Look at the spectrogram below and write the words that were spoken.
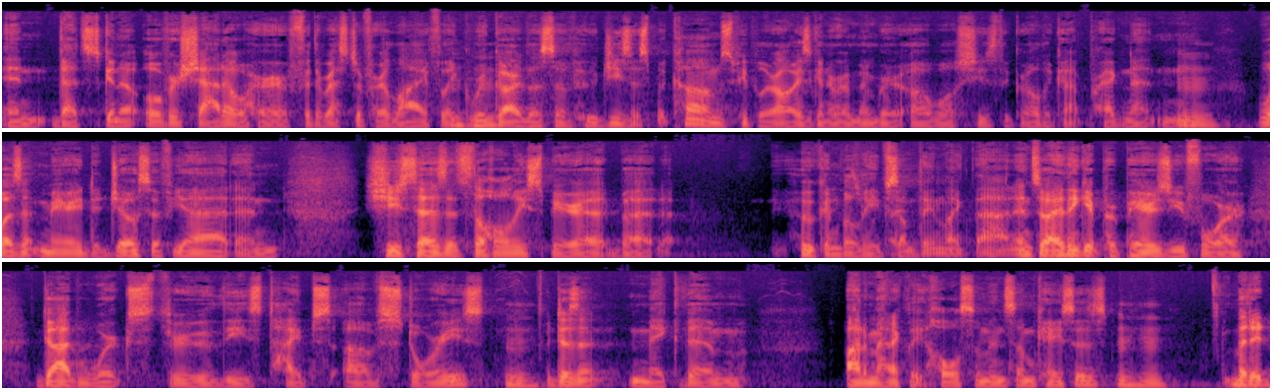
and that's going to overshadow her for the rest of her life. Like, mm-hmm. regardless of who Jesus becomes, people are always going to remember, oh, well, she's the girl that got pregnant and mm. wasn't married to Joseph yet. And she says it's the Holy Spirit, but who can believe something like that? And so I think it prepares you for God works through these types of stories. Mm. It doesn't make them automatically wholesome in some cases, mm-hmm. but it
